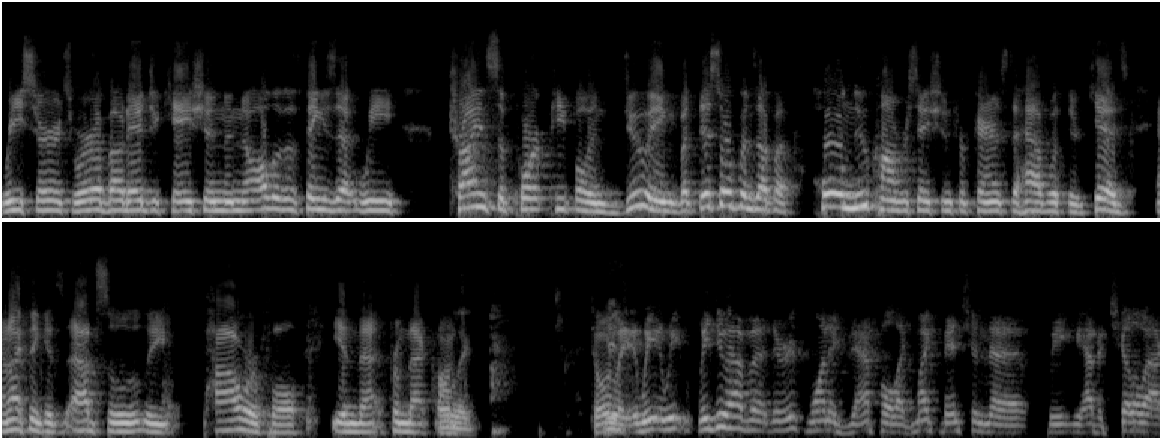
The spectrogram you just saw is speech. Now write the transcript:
research, we're about education, and all of the things that we try and support people in doing. But this opens up a whole new conversation for parents to have with their kids, and I think it's absolutely powerful in that from that context. Totally. Totally. We, we, we do have a, there is one example, like Mike mentioned, uh, we, we have a Chilliwack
